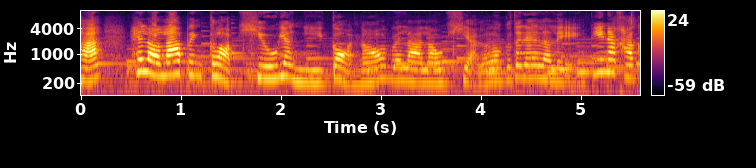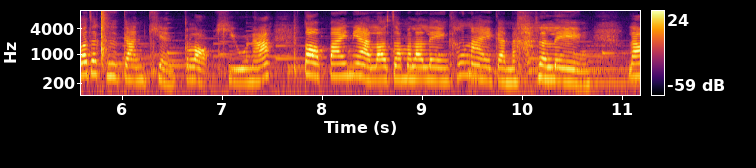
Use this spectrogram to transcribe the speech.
คะ ให้เราลากเป็นกรอบคิ้วอย่างนี้ก่อนเนาะเวลาเราเขียนแล้วเราก็จะได้ละเลงนี่นะคะก็จะคือการเขียนกรอบคิ้วนะ ต่อไปเนี่ยเราจะมาละเลงข้างในกันนะคะละเลง เรา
